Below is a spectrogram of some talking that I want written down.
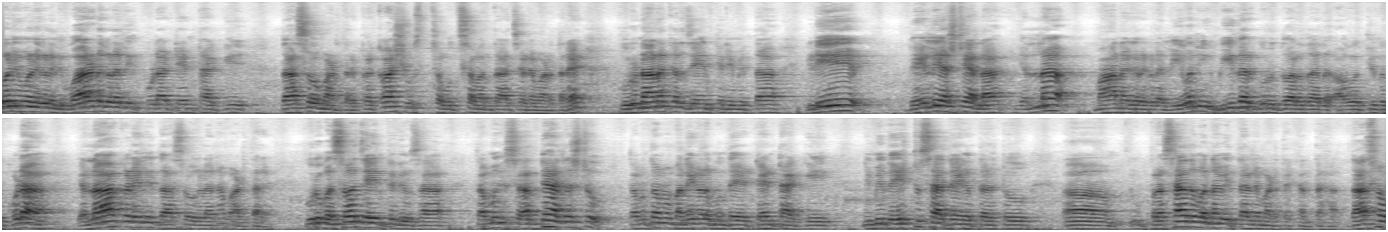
ಓಣಿ ಓಣಿಗಳಲ್ಲಿ ವಾರ್ಡ್ಗಳಲ್ಲಿ ಕೂಡ ಟೆಂಟ್ ಹಾಕಿ ದಾಸೋಹ ಮಾಡ್ತಾರೆ. ಪ್ರಕಾಶ ಉತ್ಸವ ಉತ್ಸವ ಅಂತ ಆಚರಣೆ ಮಾಡ್ತಾರೆ. ಗುರುನಾನಕರ ಜಯಂತಿ ನಿಮಿತ್ತ ಇಡೀ ದೆಹಲಿ ಅಷ್ಟೇ ಅಲ್ಲ, ಎಲ್ಲ ಮಹಾನಗರಗಳಲ್ಲಿ ಇವನ್ ಈಗ ಬೀದರ್ ಗುರುದ್ವಾರದ ಅವತ್ತಿದ್ದು ಕೂಡ ಎಲ್ಲ ಕಡೆಯಲ್ಲಿ ದಾಸೋಹಗಳನ್ನು ಮಾಡ್ತಾರೆ. ಗುರು ಬಸವ ಜಯಂತಿ ದಿವಸ, ತಮಗೆ ಸಾಧ್ಯ ಆದಷ್ಟು ತಮ್ಮ ತಮ್ಮ ಮನೆಗಳ ಮುಂದೆ ಟೆಂಟ್ ಹಾಕಿ, ನಿಮ್ಮಿಂದ ಎಷ್ಟು ಸಾಧ್ಯ ಆಗುತ್ತೆ ಅಷ್ಟು ಪ್ರಸಾದವನ್ನು ವಿತರಣೆ ಮಾಡ್ತಕ್ಕಂತಹ, ದಾಸೋಹ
